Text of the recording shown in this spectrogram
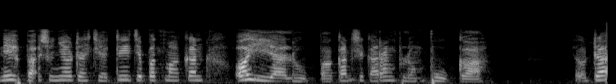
Nih baksonya udah jadi, cepet makan. Oh iya lupa kan sekarang belum buka. Ya udah,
